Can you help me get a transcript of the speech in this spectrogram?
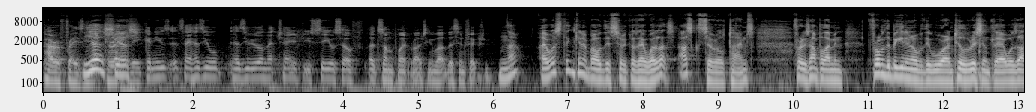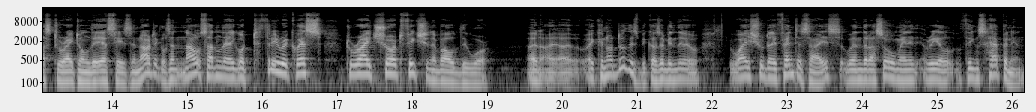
paraphrasing Yes, that correctly. yes. Can you say has your has your view on that changed? Do you see yourself at some point writing about this in fiction? No, I was thinking about this because I was asked several times. For example, I mean, from the beginning of the war until recently, I was asked to write only essays and articles, and now suddenly I got three requests to write short fiction about the war. And I, I, I cannot do this because, I mean, the, why should I fantasize when there are so many real things happening?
